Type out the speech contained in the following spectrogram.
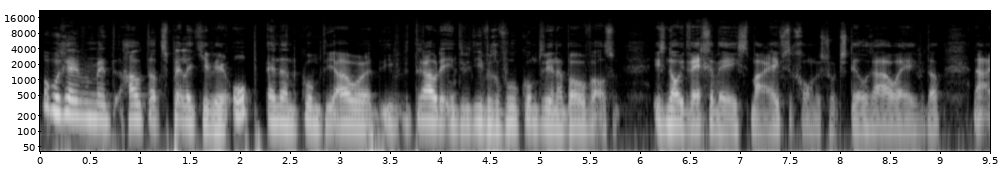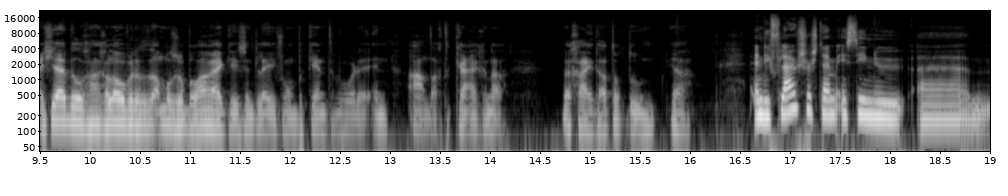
op een gegeven moment houdt dat spelletje weer op. En dan komt die oude, die vertrouwde intuïtieve gevoel komt weer naar boven. Als, is nooit weg geweest, maar heeft gewoon een soort stilgehouden even. Dat, nou, als jij wil gaan geloven dat het allemaal zo belangrijk is in het leven om bekend te worden en aandacht te krijgen, nou, dan ga je dat toch doen. Ja. En die fluisterstem, is die nu ehm,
